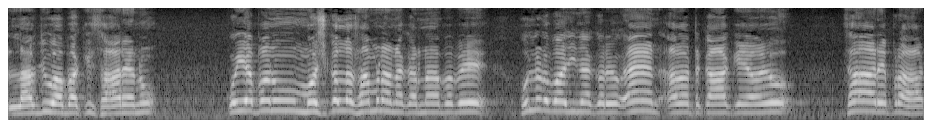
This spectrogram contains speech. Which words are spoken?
ਲਵ ਜੂ ਆ ਬਾਕੀ ਸਾਰਿਆਂ ਨੂੰ। ਕੋਈ ਆਪਾਂ ਨੂੰ ਮੁਸ਼ਕਲ ਦਾ ਸਾਹਮਣਾ ਨਾ ਕਰਨਾ ਪਵੇ, ਹੁੱਲੜਬਾਜੀ ਨਾ ਕਰਿਓ, ਐਨ ਆਦਾ ਟਿਕਾ ਕੇ ਆਇਓ। ਸਾਰੇ ਭਰਾ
